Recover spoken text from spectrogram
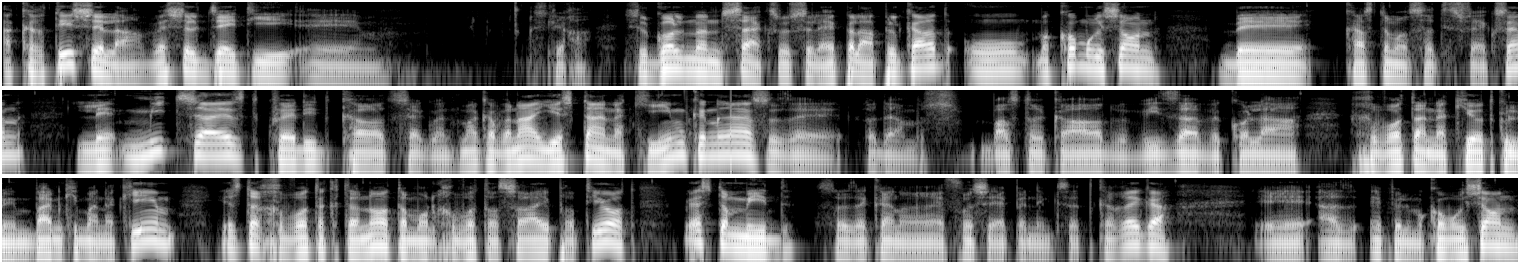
הכרטיס שלה ושל GT אה, סליחה של גולדמן סאקס ושל אפל אפל קארד הוא מקום ראשון ב-customer satisfaction ל-mid-sized credit card segment. מה הכוונה? יש את הענקיים כנראה שזה לא יודע מאסטרקארד וויזה וכל החברות הענקיות כאילו עם בנקים ענקיים. יש את החברות הקטנות המון חברות אשראי פרטיות ויש את ה-mid שזה כנראה איפה שאפל נמצאת כרגע. אה, אז אפל מקום ראשון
